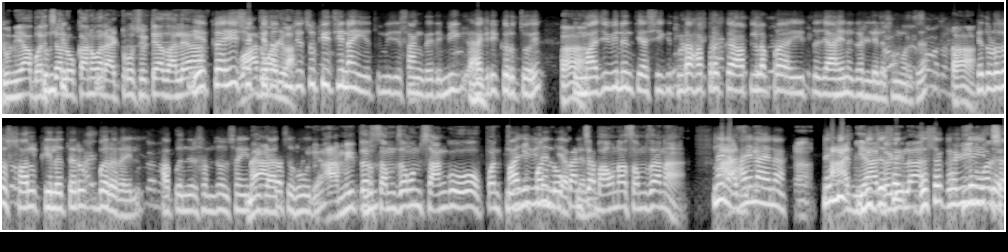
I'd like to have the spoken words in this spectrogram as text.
दुनियाभरच्या लोकांवर अॅट्रोसिट्या झाल्या एकही शक्यता. तुमची चुकीची नाहीये तुम्ही जे सांगताय ते. मी अग्री करतोय. माझी विनंती अशी की थोडा हा प्रकार आपल्याला इथलं जे आहे ना घडलेलं समोरचं हा. हे थोडंसं सॉल्व्ह केलं तर बरं राहील. आपण जर समजावून सांगितलं की आजचं होऊ द्या. आम्ही तर. समजावून सांगू हो, पण माझी तुम्ही पण विनंती लोकांच्या आपल्याला. भावना समजा ना नाही आज- नाही आहे ना अ, नाही मी आज मी या जसं घडीला जसं तीन घडलं वर्ष इथं,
